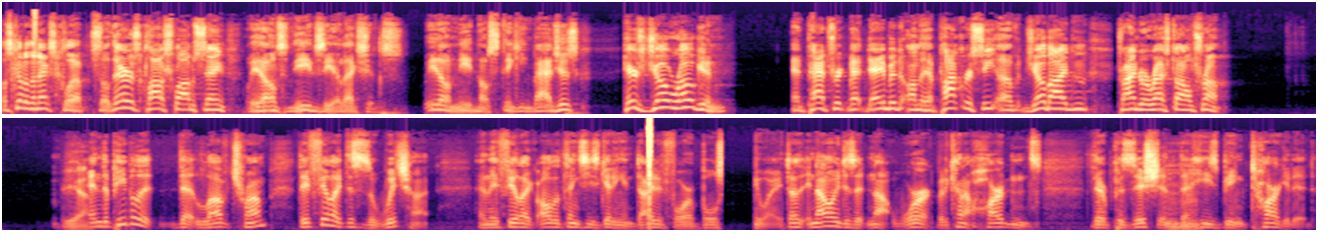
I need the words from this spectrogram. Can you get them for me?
Let's go to the next clip. So there's Klaus Schwab saying, We don't need the elections. We don't need no stinking badges. Here's Joe Rogan and Patrick Bet David on the hypocrisy of Joe Biden trying to arrest Donald Trump. Yeah. And the people that, that love Trump, they feel like this is a witch hunt. And they feel like all the things he's getting indicted for are bullshit anyway. It does, and not only does it not work, but it kind of hardens their position mm-hmm. that he's being targeted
